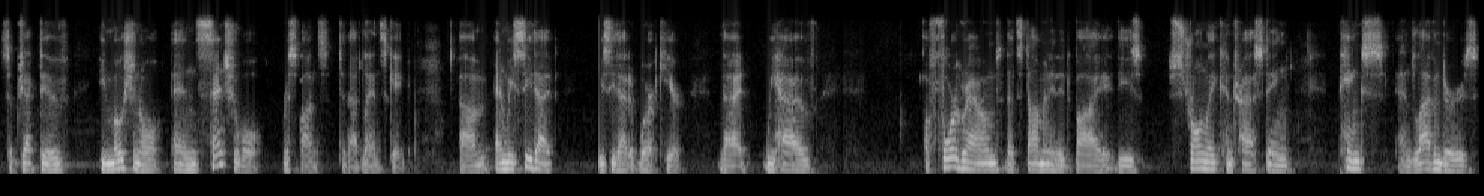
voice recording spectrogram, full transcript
subjective, emotional, and sensual response to that landscape. Um, and we see that we see that at work here, that we have a foreground that's dominated by these strongly contrasting pinks and lavenders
